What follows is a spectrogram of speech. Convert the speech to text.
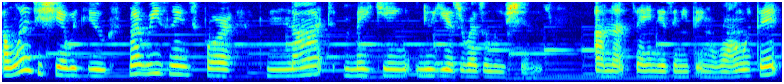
I wanted to share with you my reasonings for not making New Year's resolutions. I'm not saying there's anything wrong with it.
